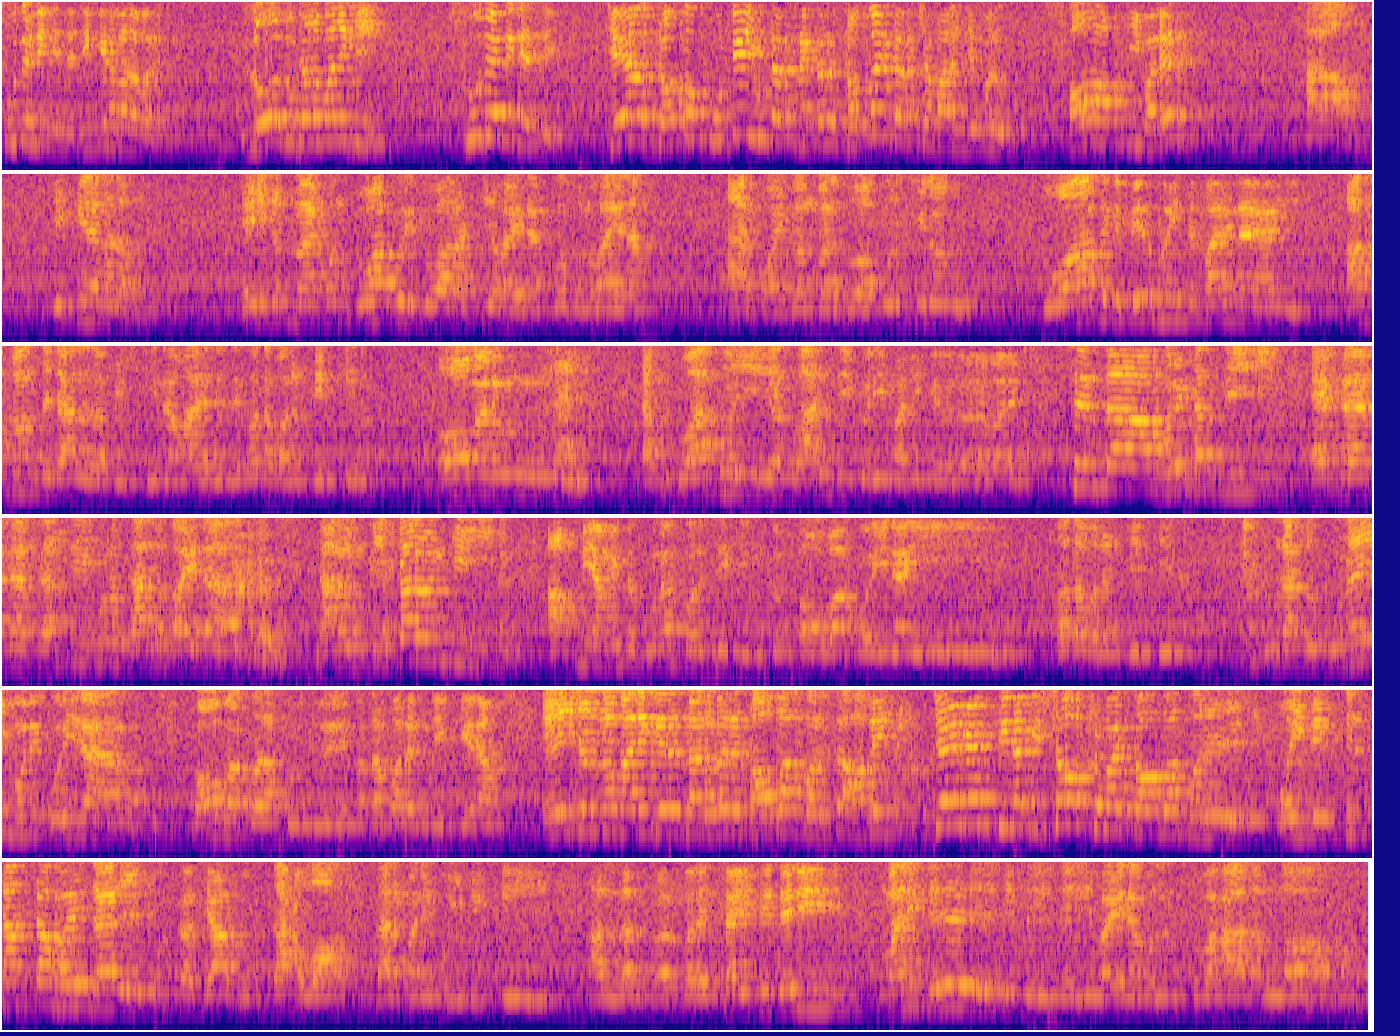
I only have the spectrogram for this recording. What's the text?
সুদে নিতেছে, ঠিক কিনা কথা বলে? লোন উঠানো মানে কি? সুদে নিতেছে। যে যত কোটেই উঠাক না কেন, যতই ব্যবসা বাণিজ্য করুক, সব কি বলেন? হারাম। ঠিক কিনা কথা বলে? এই জন্য এখন দোয়া করি দোয়ার আর কি হয় না, কবুল হয় না। আর পয়গম্বর দোয়া করছিল। দোয়া থেকে বের হইতে পারে নাই। আসমান থেকে আল্লাহ বৃষ্টি নামায় দিয়েছে কথা বলেন ঠিক কিনা? ও মানুষ! এত দোয়া করি এত আরজি করি, মালিকের দরবারে। সেজদা একা কোনো কাজ হয় না। কারণ কি কারণ কি? আপনি, আমি তো গুনাহ করছি, কিন্তু তওবা করি নাই। কথা বলেন ঠিক কি গুনাহ তো গুনাই মনে করি না। করা তো দূরের কথা, বলেন ঠিক এই জন্য মালিকের দরবারে তওবা করতে হবে। যে ওই ব্যক্তির নামটা হয়ে যায় তার মানে ওই ব্যক্তি আল্লাহর দরবারে চাইতে দেরি, মালিকের দিতে দেরি হয় না বলুন সুবহানাল্লাহ।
